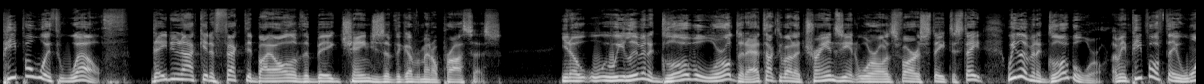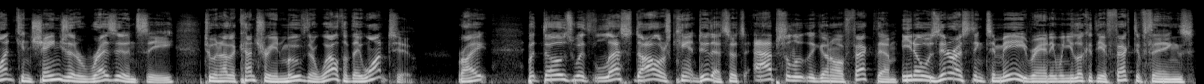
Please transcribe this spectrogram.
people with wealth, they do not get affected by all of the big changes of the governmental process. You know, we live in a global world today. I talked about a transient world as far as state to state. We live in a global world. I mean, people, if they want, can change their residency to another country and move their wealth if they want to right? But those with less dollars can't do that. So it's absolutely going to affect them. You know, it was interesting to me, Randy, when you look at the effect of things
